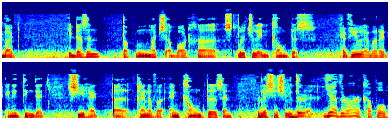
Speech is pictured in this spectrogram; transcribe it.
but it doesn't talk much about her spiritual encounters. Have you ever read anything that she had uh, kind of uh, encounters and relationship with There, yeah, there are a couple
